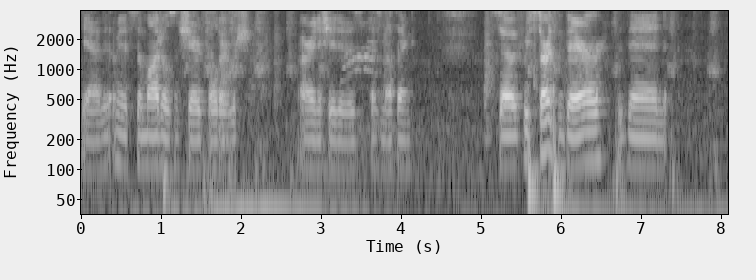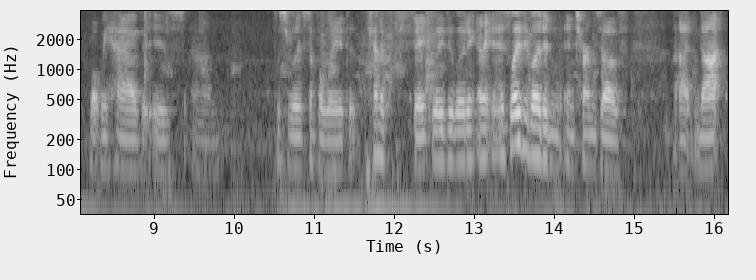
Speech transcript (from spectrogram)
Yeah, I mean, it's the modules and shared folder, which are initiated as, as nothing. So if we start there, then what we have is um, just a really simple way to kind of fake lazy loading. I mean, it's lazy loaded in, in terms of uh, not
